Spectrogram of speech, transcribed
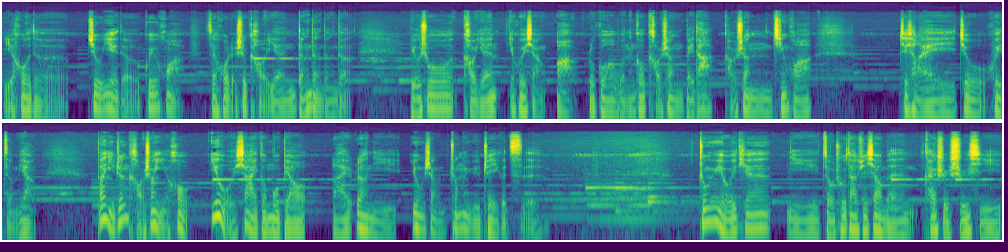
以后的就业的规划，再或者是考研等等等等。比如说考研，你会想啊，如果我能够考上北大，考上清华，接下来就会怎么样？当你真考上以后。又有下一个目标来让你用上“终于”这个词。终于有一天，你走出大学校门，开始实习。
